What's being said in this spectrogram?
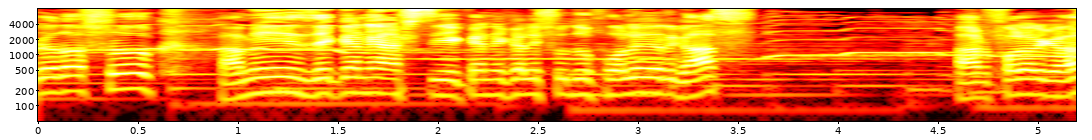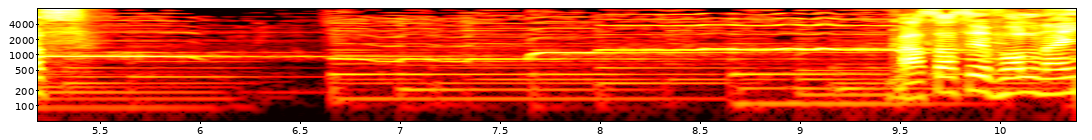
প্রিয় দর্শক, আমি যেখানে আসছি, এখানে খালি শুধু ফলের গাছ আর ফলের গাছ। গাছ আছে, ফল নাই।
